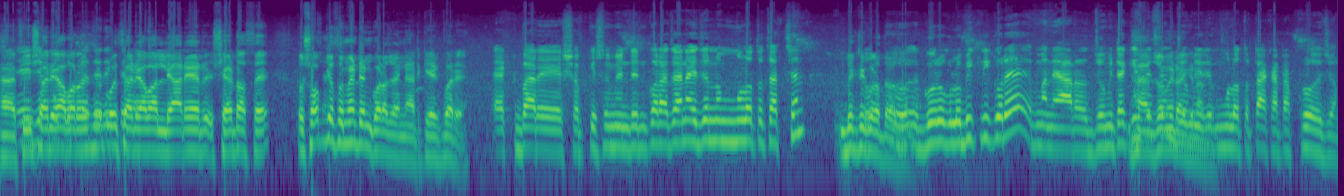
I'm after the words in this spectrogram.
হ্যাঁ ফিশারি আবার ওই- সাইডে আবার লেয়ারের শেড আছে। তো সব কিছু মেনটেন করা যায় না আর কি একবারে। একবারে সবকিছু মেনটেন করা যায় না এই জন্য মূলত চাচ্ছেন বিক্রি করে দেওয়া গরুগুলো বিক্রি করে মানে আর জমিটা হ্যাঁ, জমির মূলত টাকাটা প্রয়োজন।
